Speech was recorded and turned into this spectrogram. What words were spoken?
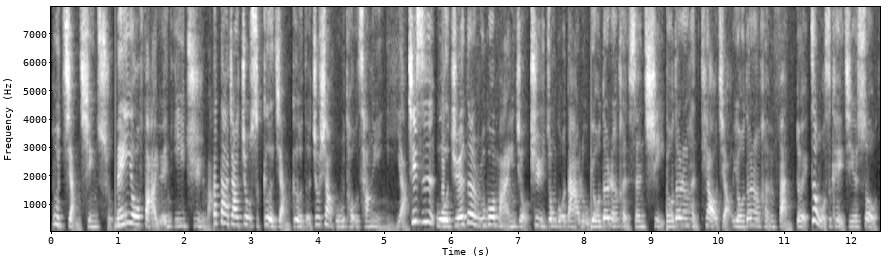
不讲清楚，没有法源依据嘛？那大家就是各讲各的，就像无头苍蝇一样。其实我觉得，如果马英九去中国大陆，有的人很生气，有的人很跳脚，有的人很反对，这我是可以接受的。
